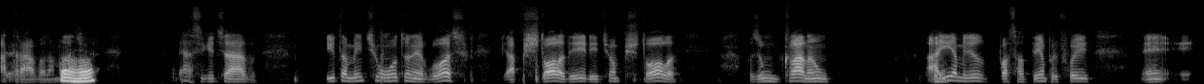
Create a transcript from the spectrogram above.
a trava na máscara. Aham. É assim que tirava. E também tinha um outro negócio, a pistola dele, ele tinha uma pistola, fazia um clarão. Aí, à medida do passar o tempo, ele foi é, é,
